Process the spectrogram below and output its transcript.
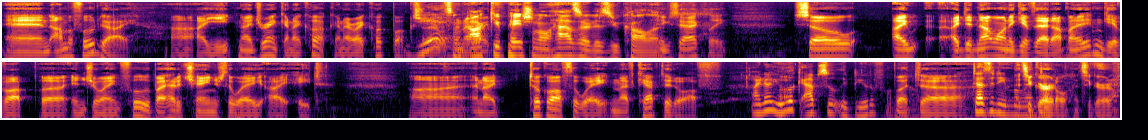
And I'm a food guy. Uh, I eat and I drink and I cook and I write cookbooks. Yeah. It's It's an and I write- occupational hazard, as you call it. Exactly. So I I did not want to give that up, and I didn't give up uh, enjoying food, but I had to change the way I ate, uh, and I took off the weight, and I've kept it off. I know you look absolutely beautiful. But now. uh, Doesn't he, It's a girdle. It's a girdle.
